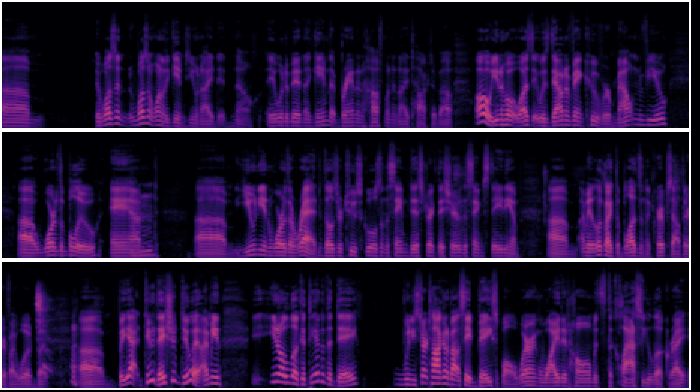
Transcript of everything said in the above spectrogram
Um, it wasn't. It wasn't one of the games you and I did. No, it would have been a game that Brandon Huffman and I talked about. Oh, you know who it was? It was down in Vancouver. Mountain View uh, wore the blue, and um, Union wore the red. Those are two schools in the same district. They share the same stadium. Um, I mean, it looked like the Bloods and the Crips out there, if I would. But, um, but yeah, dude, they should do it. I mean, you know, look at the end of the day, when you start talking about, say, baseball, wearing white at home, it's the classy look, right?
